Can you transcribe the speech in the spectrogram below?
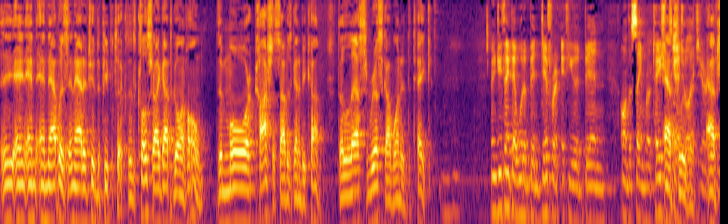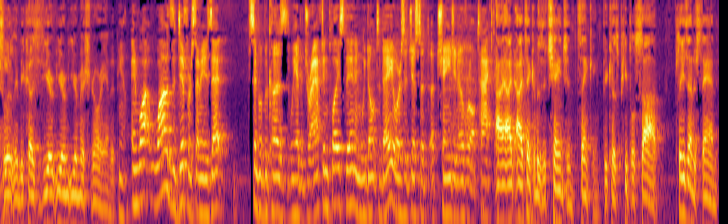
and, and, and that was an attitude that people took. The closer I got to going home, the more cautious I was going to become, the less risk I wanted to take. Mm-hmm. And do you think that would have been different if you had been on the same rotation absolutely. schedule your, Absolutely, because you're, you're, you're mission oriented. Yeah. And why, why was the difference? I mean, is that simply because we had a draft in place then and we don't today, or is it just a, a change in overall tactics? I, I, I, think it was a change in thinking because people saw please understand,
